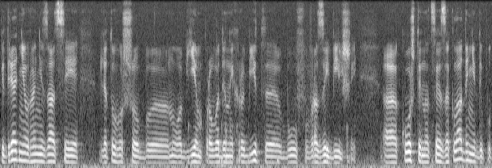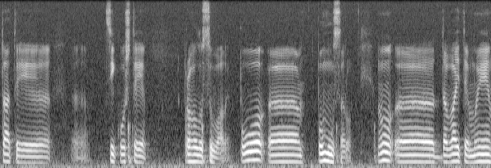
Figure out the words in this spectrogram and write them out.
підрядні організації для того, щоб е, ну, об'єм проведених робіт е, був в рази більший. Е, Кошти на це закладені, депутати е, ці кошти проголосували. По, е, по мусору. Ну, е, давайте ми.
